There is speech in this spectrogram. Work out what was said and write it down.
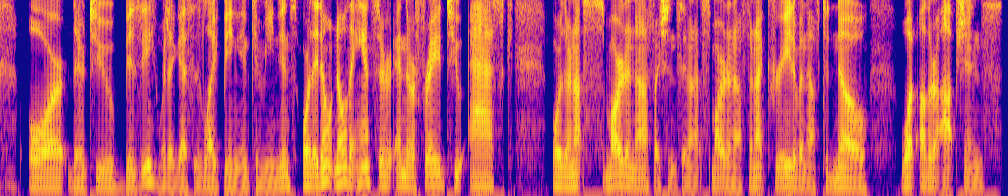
or they're too busy, which I guess is like being inconvenienced, or they don't know the answer and they're afraid to ask, or they're not smart enough. I shouldn't say they're not smart enough, they're not creative enough to know what other options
